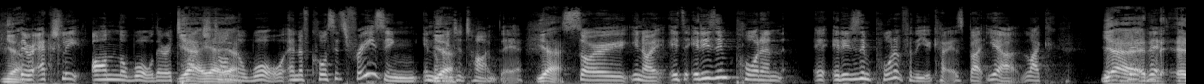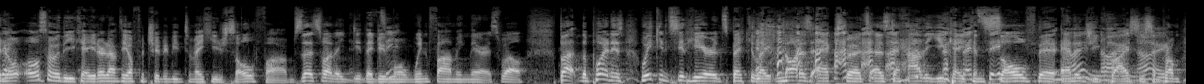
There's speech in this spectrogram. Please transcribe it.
Yeah. They're actually on the wall. They're attached Yeah, yeah, on the wall, and of course it's freezing in the winter time there. Yeah. So you know, it it is important. It, it is important for the UKers, but yeah, like Yeah, The- and, the- and the- also in the UK, you don't have the opportunity to make huge solar farms. That's why they did, they do more wind farming there as well. But the point is, we can sit here and speculate, not as experts, as to how the UK can solve their No, energy no, crisis and problem,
